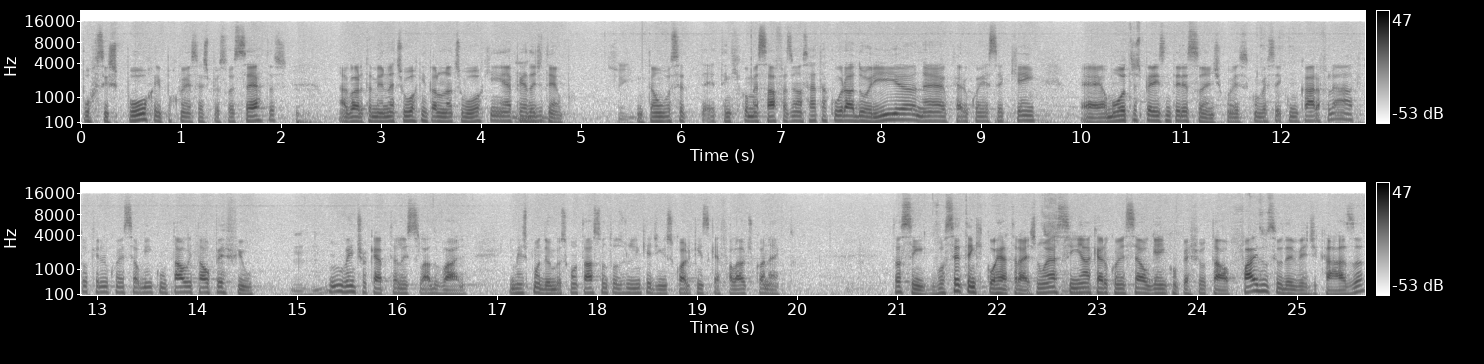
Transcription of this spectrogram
por se expor e por conhecer as pessoas certas. Agora, também, networking pelo networking é perda uhum. de tempo. Sim. Então, você tem que começar a fazer uma certa curadoria, né? Eu quero conhecer quem. É uma outra experiência interessante. Conversei com um cara, falei, ah, estou querendo conhecer alguém com tal e tal perfil. Uhum. Um venture capitalist lá do Vale me respondeu, meus contatos são todos no LinkedIn, escolhe quem você quer falar, eu te conecto. Então assim, você tem que correr atrás, não é assim, ah, quero conhecer alguém com perfil tal. Faz o seu dever de casa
